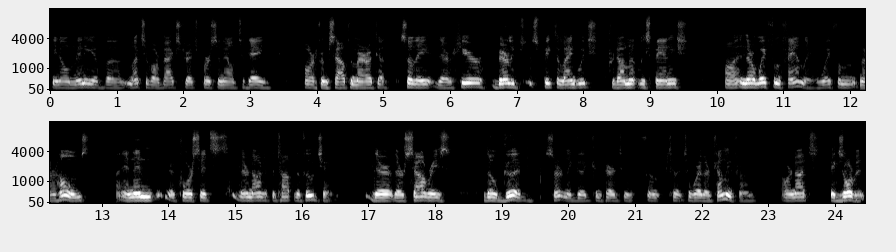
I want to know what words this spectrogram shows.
You know, many of uh, much of our backstretch personnel today are from South America. So they, they're here, barely speak the language, predominantly Spanish, uh, and they're away from family, away from their homes. And then, of course, it's they're not at the top of the food chain. Their their salaries, though good, certainly good compared to from to, to where they're coming from, are not exorbitant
